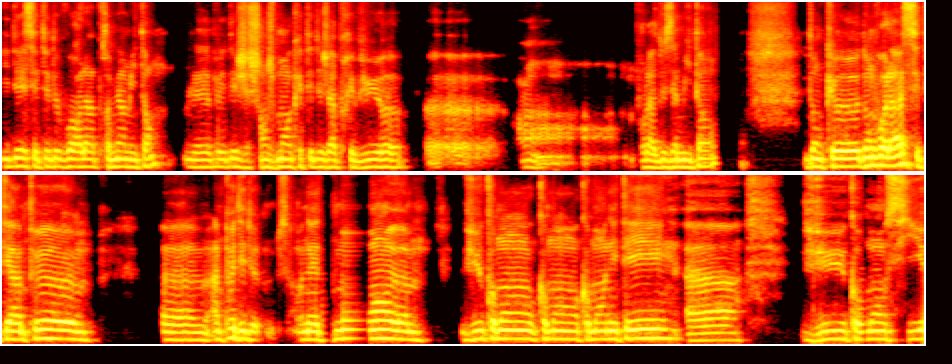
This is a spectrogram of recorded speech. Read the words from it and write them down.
l'idée, c'était de voir la première mi-temps. Il y avait des changements qui étaient déjà prévus pour la deuxième mi-temps. Donc, donc voilà, c'était un peu, un peu des deux. Honnêtement, vu comment, comment, comment on était, vu comment aussi,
